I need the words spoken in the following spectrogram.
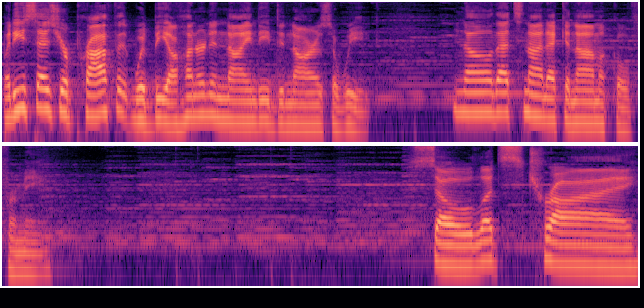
But he says your profit would be 190 dinars a week. No, that's not economical for me. So let's try.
